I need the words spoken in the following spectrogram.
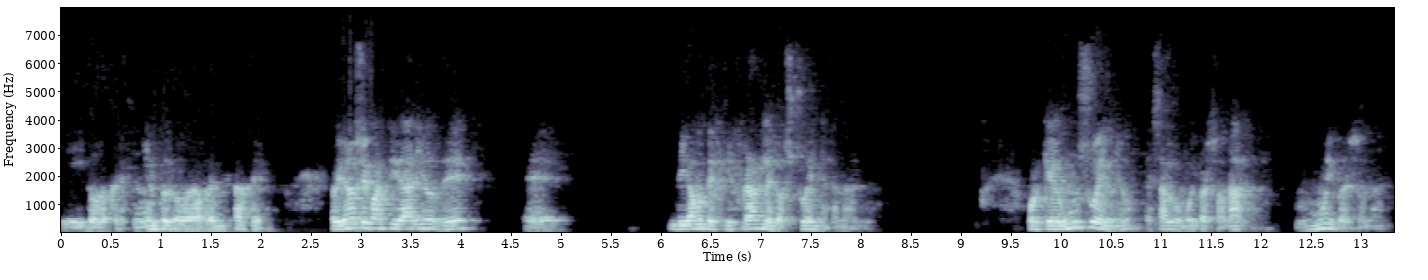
y todo es crecimiento, todo es aprendizaje, pero yo no soy partidario de, eh, digamos, descifrarle los sueños a nadie. Porque un sueño es algo muy personal, muy personal.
